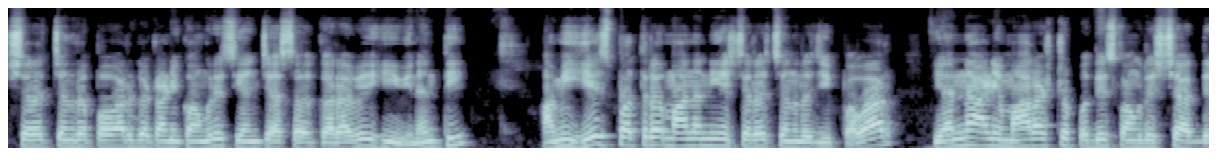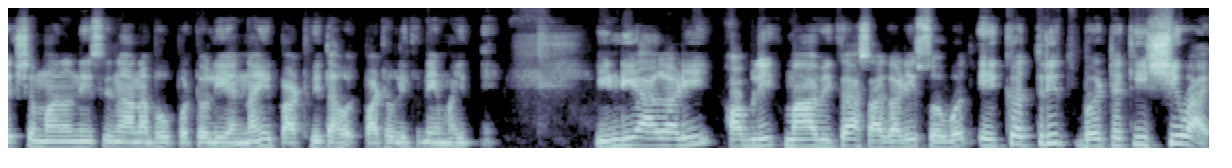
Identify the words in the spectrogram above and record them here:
शरदचंद्र पवार गट आणि काँग्रेस यांच्यासह करावे ही विनंती. आम्ही हेच पत्र माननीय शरदचंद्रजी पवार यांना आणि महाराष्ट्र प्रदेश काँग्रेसचे अध्यक्ष माननीय श्री नानाभाऊ पटोले यांनाही पाठवित आहोत. पाठवले की नाही माहीत नाही. इंडिया आघाडी ऑब्लिक महाविकास आघाडी सोबत एकत्रित बैठकीशिवाय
